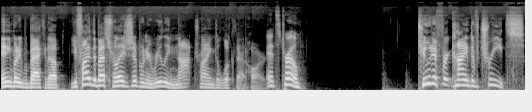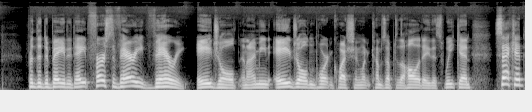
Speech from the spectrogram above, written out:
anybody would back it up. You find the best relationship when you're really not trying to look that hard It's true. two different kind of treats for the debate at eight. First, a very, very age old, and I mean age old important question when it comes up to the holiday this weekend. Second,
